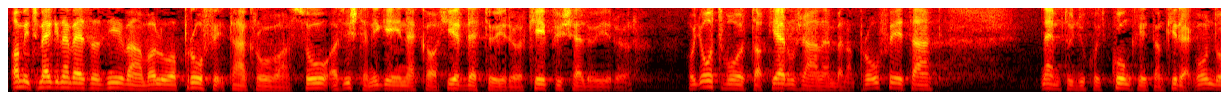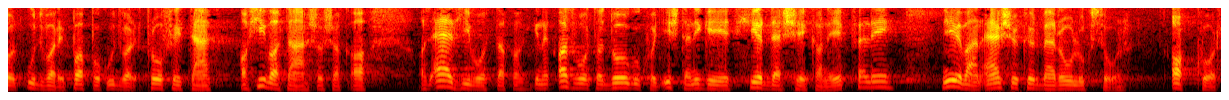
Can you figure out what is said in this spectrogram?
Amit megnevez, az nyilvánvaló a profétákról van szó, az Isten igének a hirdetőiről, képviselőiről. Hogy ott voltak Jeruzsálemben a proféták, nem tudjuk, hogy konkrétan kire gondolt, udvari papok, udvari proféták, a hivatásosak, a, az elhívottak, akiknek az volt a dolguk, hogy Isten igéjét hirdessék a nép felé, nyilván első körben róluk szól. Akkor,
